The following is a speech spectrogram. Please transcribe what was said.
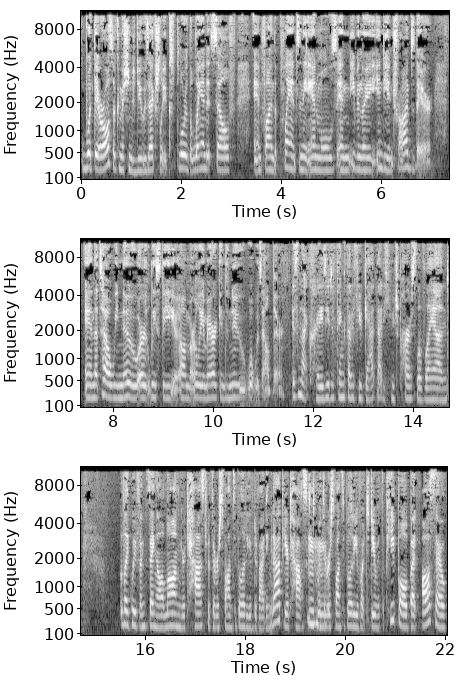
what they were also commissioned to do was actually explore the land itself and find the plants and the animals and even the Indian tribes there. And that's how we knew, or at least the um, early Americans knew what was out there. Isn't that crazy to think that if you get that huge parcel of land, like we've been saying all along, you're tasked with the responsibility of dividing it up. You're tasked mm-hmm. with the responsibility of what to do with the people, but also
